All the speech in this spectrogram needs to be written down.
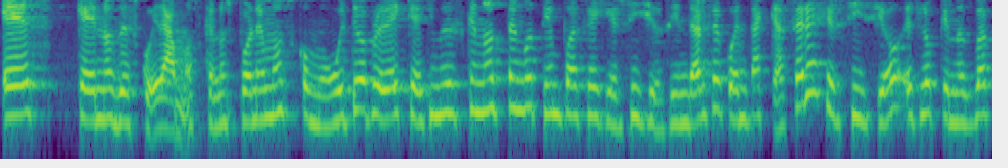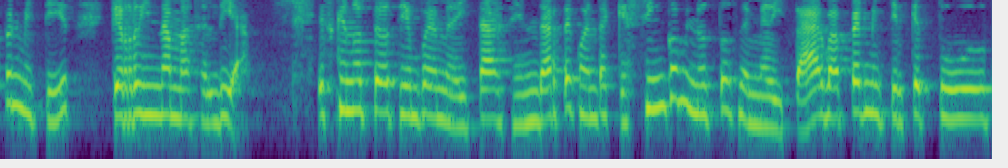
es que nos descuidamos, que nos ponemos como último prioridad y que decimos es que no tengo tiempo a hacer ejercicio, sin darse cuenta que hacer ejercicio es lo que nos va a permitir que rinda más el día es que no tengo tiempo de meditar, sin darte cuenta que cinco minutos de meditar va a permitir que tu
